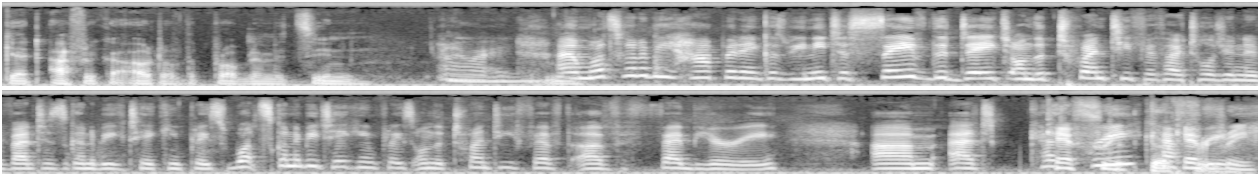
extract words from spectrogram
get Africa out of the problem it's in. All right. And what's going to be happening? Because we need to save the date on the 25th. I told you an event is going to be taking place. What's going to be taking place on the 25th of February um, at Kefri? Kefri. Kefri.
